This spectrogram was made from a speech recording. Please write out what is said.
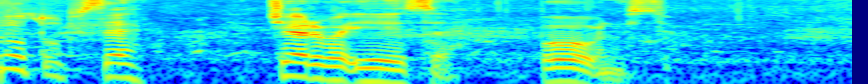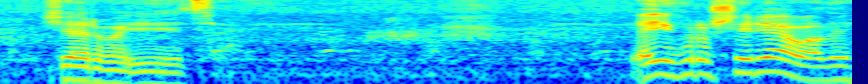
Ну тут все черва і яйце. Повністю. Черва і яйце. Я їх розширяв, але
